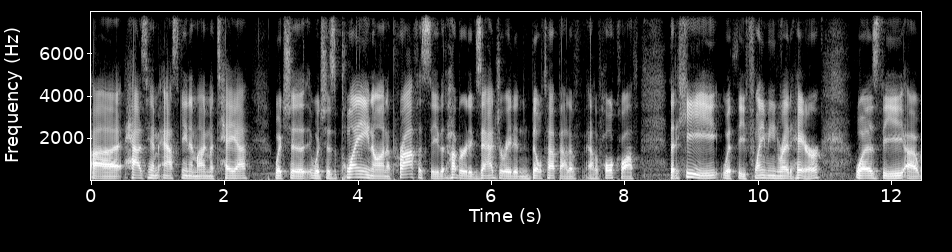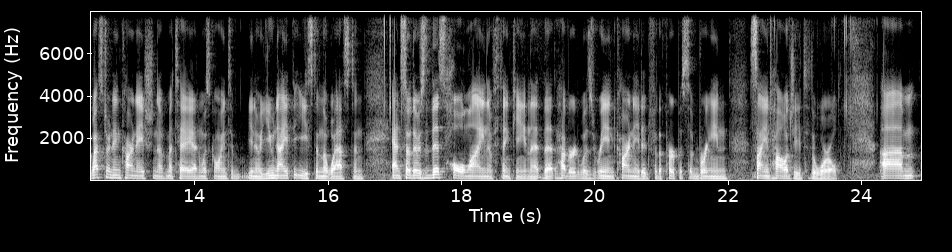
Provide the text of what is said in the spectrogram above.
uh, has him asking, "Am I Maitreya?" which is, which is playing on a prophecy that Hubbard exaggerated and built up out of, out of whole cloth that he, with the flaming red hair, was the uh, Western incarnation of Maitreya and was going to, you know, unite the East and the West, and and so there's this whole line of thinking that that Hubbard was reincarnated for the purpose of bringing Scientology to the world. Um,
